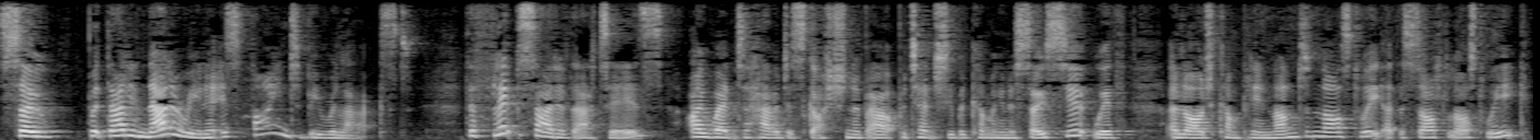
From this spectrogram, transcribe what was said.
So, but that in that arena is fine to be relaxed. The flip side of that is I went to have a discussion about potentially becoming an associate with a large company in London last week, at the start of last week,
